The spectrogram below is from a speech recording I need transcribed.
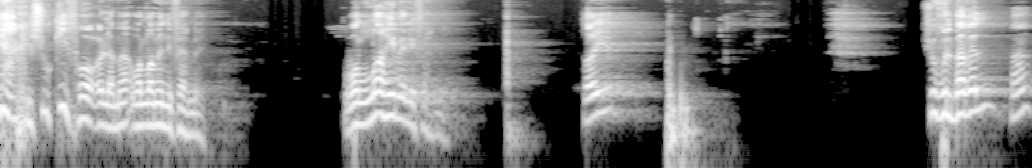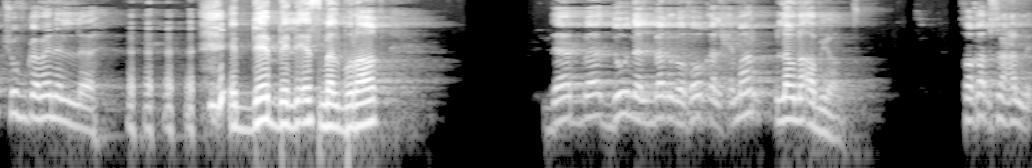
يا أخي شو كيف هو علماء؟ والله ماني فاهمه. والله ماني فاهمه. طيب. شوفوا البغل ها؟ شوفوا كمان الدب اللي اسمها البراق. دابة دون البغل وفوق الحمار لون أبيض. فقال علق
